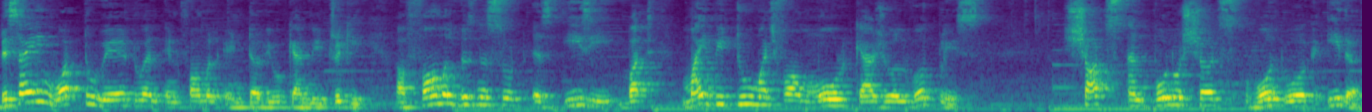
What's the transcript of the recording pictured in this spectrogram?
Deciding what to wear to an informal interview can be tricky. A formal business suit is easy but might be too much for more casual workplace. Shorts and polo shirts won't work either.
